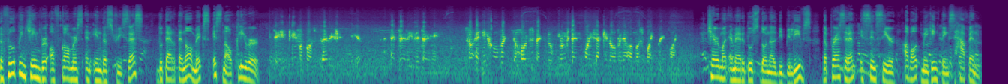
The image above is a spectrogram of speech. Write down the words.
The Philippine Chamber of Commerce and Industry says Dutertenomics is now clearer. Across very sincere and very determined. So, and he covered the whole spectrum. Yung 10 points niya, kinover niya almost point by point. Chairman Emeritus Donald Dee believes the president is sincere about making things happen.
